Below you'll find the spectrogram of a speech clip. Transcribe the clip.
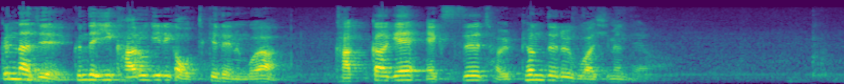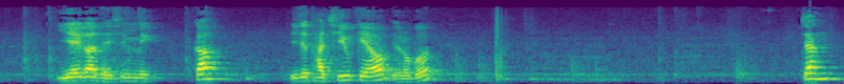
끝나지? 근데 이 가로 길이가 어떻게 되는 거야? 각각의 x 절편들을 구하시면 돼요. 이해가 되십니까? 이제 다 지울게요, 여러분. 짠!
